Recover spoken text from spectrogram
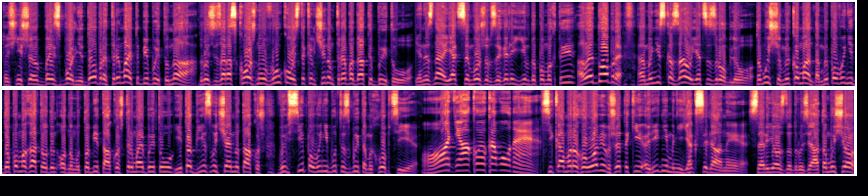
Точніше, бейсбольні. Добре, тримай тобі биту. На. Друзі, зараз кожному в руку ось таким чином треба дати биту. Я не знаю, як це може взагалі їм допомогти. Але добре, а мені сказали, я це зроблю. Тому що ми команда, ми повинні допомагати один одному. Тобі також тримай биту. І тобі, звичайно, також. Ви всі повинні бути збитими, хлопці. О, дякую, кавуне. Ці камероголові вже такі рідні мені, як селяни. Серйозно, друзі. А тому що,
